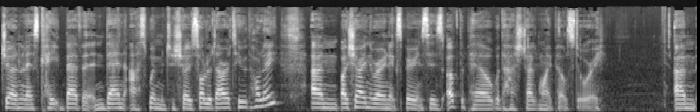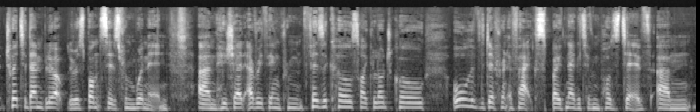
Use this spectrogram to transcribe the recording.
journalist Kate Bevan then asked women to show solidarity with Holly um, by sharing their own experiences of the pill with the hashtag my MyPillStory. Um, Twitter then blew up the responses from women um, who shared everything from physical, psychological, all of the different effects, both negative and positive, um,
